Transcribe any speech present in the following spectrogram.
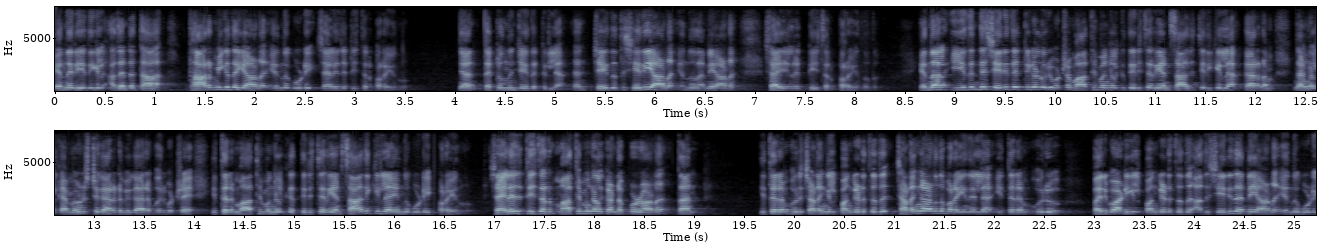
എന്ന രീതിയിൽ അതെന്റെ ധാ- ധാർമ്മികതയാണ് എന്ന് കൂടി ശൈലജ ടീച്ചർ പറയുന്നു. ഞാൻ തെറ്റൊന്നും ചെയ്തിട്ടില്ല. ഞാൻ ചെയ്തത് ശരിയാണ് എന്ന് തന്നെയാണ് ശൈലജ ടീച്ചർ പറയുന്നത്. എന്നാൽ ഇതിന്റെ ശരി തെറ്റുകൾ ഒരുപക്ഷെ മാധ്യമങ്ങൾക്ക് തിരിച്ചറിയാൻ സാധിച്ചിരിക്കില്ല. കാരണം ഞങ്ങൾ കമ്മ്യൂണിസ്റ്റുകാരുടെ വികാരം ഒരുപക്ഷെ ഇത്തരം മാധ്യമങ്ങൾക്ക് തിരിച്ചറിയാൻ സാധിക്കില്ല എന്ന് കൂടി പറയുന്നു. ശൈലജ ടീച്ചർ മാധ്യമങ്ങൾ കണ്ടപ്പോഴാണ് താൻ ഇത്തരം ഒരു ചടങ്ങിൽ പങ്കെടുത്തത്. ചടങ്ങാണെന്ന് പറയുന്നില്ല. ഇത്തരം ഒരു പരിപാടിയിൽ പങ്കെടുത്തത് അത് ശരി തന്നെയാണ് എന്ന് കൂടി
